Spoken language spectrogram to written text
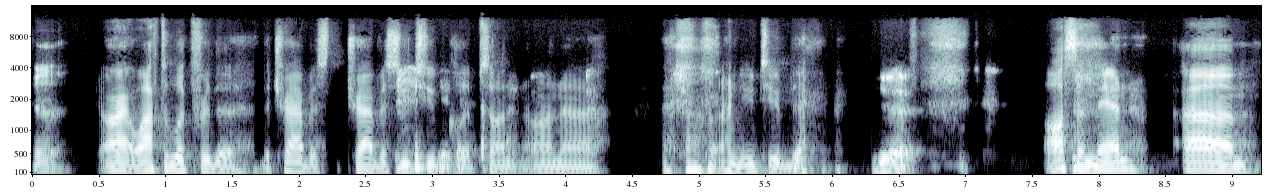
Yeah. all right we'll have to look for the the travis travis youtube clips on on uh on youtube there Yeah. awesome man um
